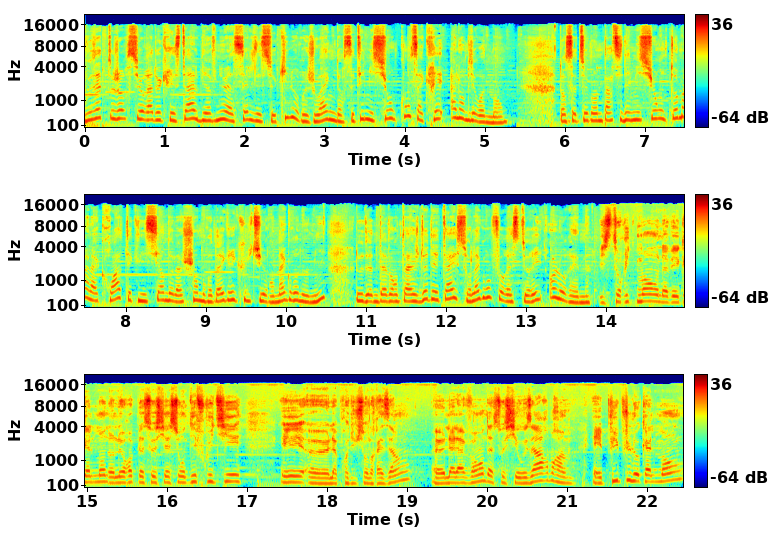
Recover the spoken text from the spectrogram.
Vous êtes toujours sur Radio Cristal, bienvenue à celles et ceux qui nous rejoignent dans cette émission consacrée à l'environnement. Dans cette seconde partie d'émission, Thomas Lacroix, technicien de la Chambre d'agriculture en agronomie, nous donne davantage de détails sur l'agroforesterie en Lorraine. Historiquement, on avait également en Europe l'association des fruitiers et euh, la production de raisins, euh, la lavande associée aux arbres, et puis plus localement,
